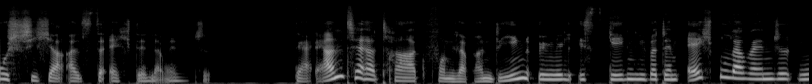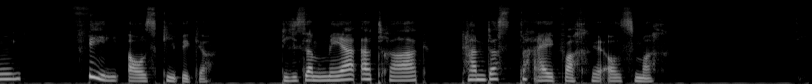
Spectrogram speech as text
buschiger als der echte Lavendel. Der Ernteertrag von Lavandinöl ist gegenüber dem echten Lavendelöl viel ausgiebiger. Dieser Mehrertrag kann das Dreifache ausmachen. Die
